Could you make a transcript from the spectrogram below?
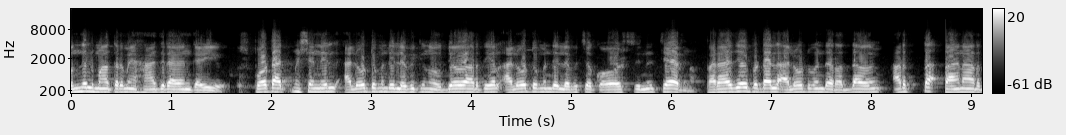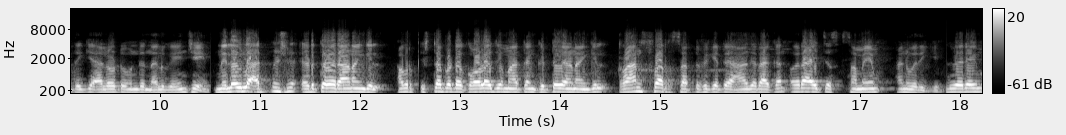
ഒന്നിൽ മാത്രമേ ഹാജരാകാൻ കഴിയൂ. സ്പോട്ട് അഡ്മിഷനിൽ അലോട്ട്മെന്റ് ലഭിക്കുന്ന ഉദ്യോഗാർത്ഥികൾ അലോട്ട്മെന്റ് ലഭിച്ച കോഴ്സിന് ചേരണം. പരാജയപ്പെട്ടാൽ അലോട്ട്മെന്റ് റദ്ദാകുകയും അടുത്ത സ്ഥാനാർത്ഥിക്ക് അലോട്ട്മെന്റ് നൽകുകയും ചെയ്യും. നിലവിൽ അഡ്മിഷൻ എടുത്തവരാണെങ്കിൽ അവർക്ക് ഇഷ്ടപ്പെട്ട കോളേജ് മാറ്റം കിട്ടുകയാണെങ്കിൽ ട്രാൻസ്ഫർ സർട്ടിഫിക്കറ്റ് ഹാജരാക്കാൻ ഒരാഴ്ച സമയം അനുവദിക്കും. ഇതുവരെയും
